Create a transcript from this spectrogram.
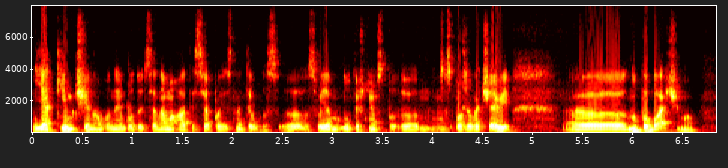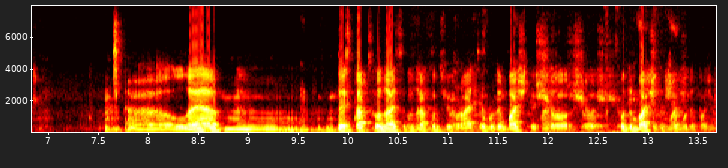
Яким чином вони будуть це намагатися пояснити е, своєму внутрішньому ем, споживачеві? Е, ну, побачимо. Е, Але десь так складається така конфігурація. Будемо бачити, що, що, що будемо бачити, що буде потім.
